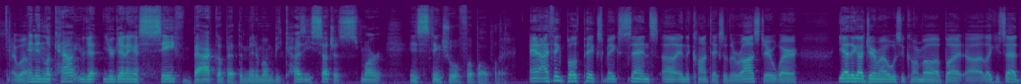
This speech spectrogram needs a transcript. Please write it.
I will. And in LeCounte, you're get you're getting a safe backup at the minimum because he's such a smart, instinctual football player. And I think both picks make sense uh, in the context of the roster, where yeah, they got Jeremiah Owusu-Koramoah, but uh, like you said,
